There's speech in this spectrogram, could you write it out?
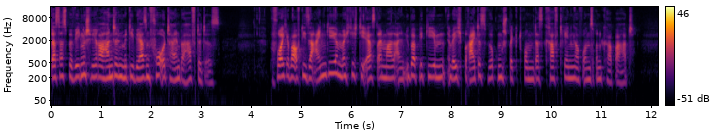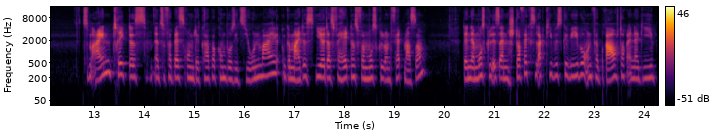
dass das Bewegen schwerer Handeln mit diversen Vorurteilen behaftet ist. Bevor ich aber auf diese eingehe, möchte ich dir erst einmal einen Überblick geben, welch breites Wirkungsspektrum das Krafttraining auf unseren Körper hat. Zum einen trägt es äh, zur Verbesserung der Körperkomposition bei. Gemeint ist hier das Verhältnis von Muskel und Fettmasse. Denn der Muskel ist ein stoffwechselaktives Gewebe und verbraucht auch Energie,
